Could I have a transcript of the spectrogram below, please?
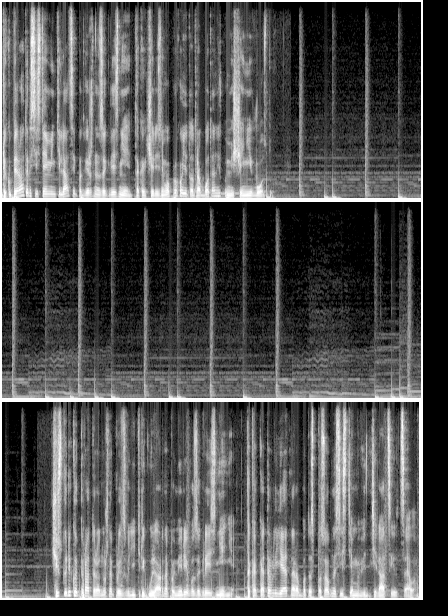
Рекуператор систем вентиляции подвержены загрязнению, так как через него проходит отработанный в помещении воздух. Чистку рекуператора нужно производить регулярно по мере его загрязнения, так как это влияет на работоспособность системы вентиляции в целом.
